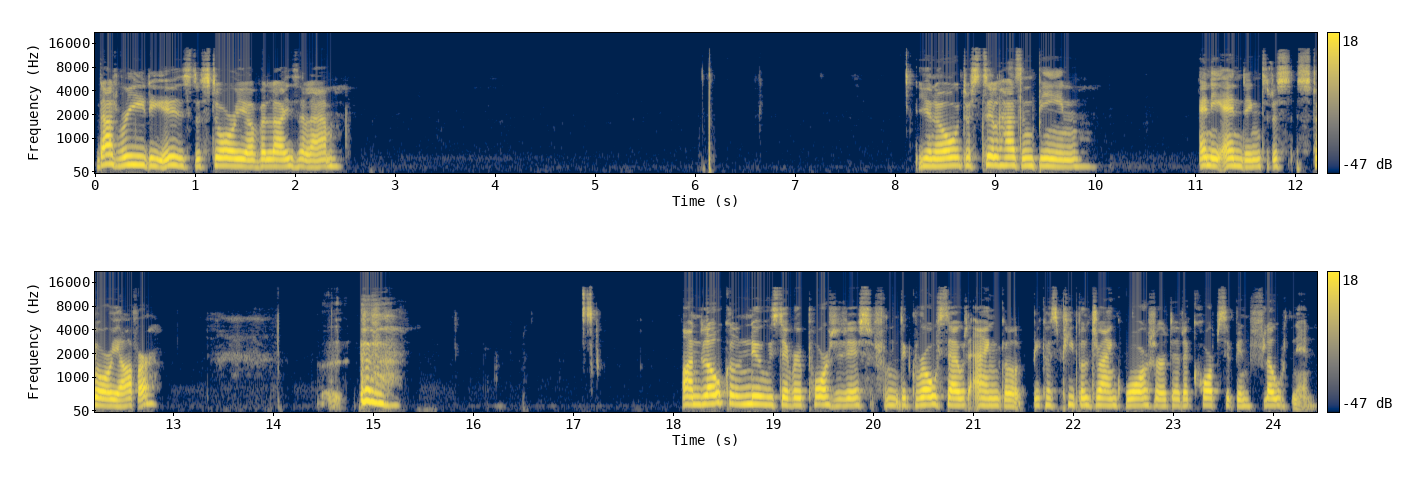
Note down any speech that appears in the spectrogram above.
that really is the story of Elisa Lam. You know, there still hasn't been any ending to the story of her. On local news, they reported it from the gross out angle because people drank water that a corpse had been floating in.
